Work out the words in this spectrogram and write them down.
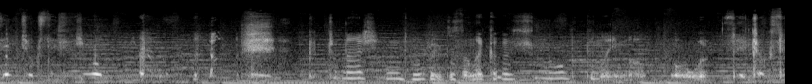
Seni çok seviyorum. Bütün her şeyim doğruydu sana karşı. Ne olur buna inan. Ne olur. Seni çok seviyorum.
